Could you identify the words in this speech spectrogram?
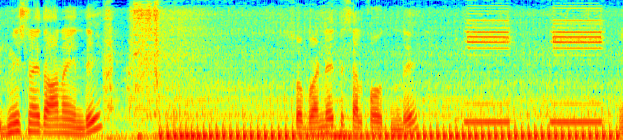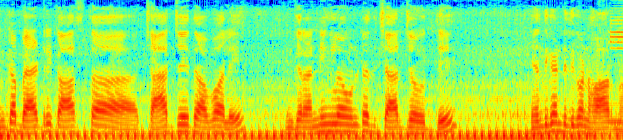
ఇగ్నిషన్ అయితే ఆన్ అయింది. సో బండి అయితే సెల్ఫ్ అవుతుంది. ఇంకా బ్యాటరీ కాస్త ఛార్జ్ అయితే అవ్వాలి. ఇంకా రన్నింగ్లో ఉంటే అది ఛార్జ్ అవుద్ది. ఎందుకంటే ఇదిగోండి హార్న్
